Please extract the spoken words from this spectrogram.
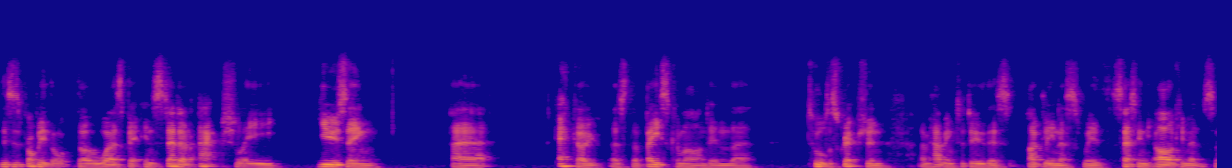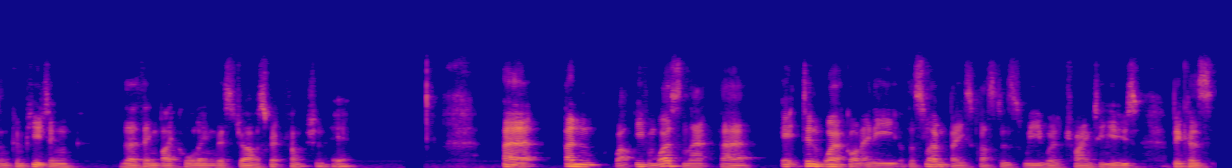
this is probably the, the worst bit. Instead of actually using uh, echo as the base command in the tool description, I'm having to do this ugliness with setting the arguments and computing the thing by calling this JavaScript function here. Uh, and well, even worse than that, uh, it didn't work on any of the Slurm-based clusters we were trying to use because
